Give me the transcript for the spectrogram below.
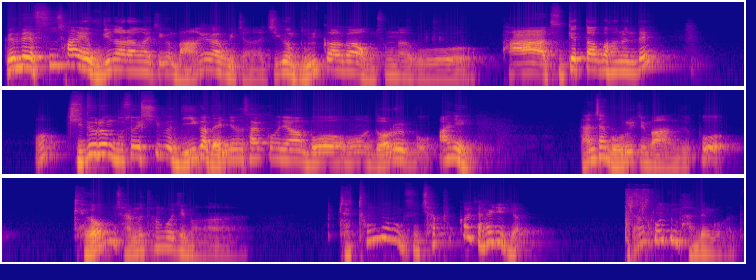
근데 후사에 우리나라가 지금 망해가고 있잖아요. 지금 물가가 엄청나고 다 죽겠다고 하는데 어? 지들은 무슨 씨발 네가 몇 년 살 거냐 뭐 어, 너를 뭐 아니 난 잘 모르지만 뭐 계엄 잘못한 거지만 대통령 무슨 체포까지 할 일이야? 난 그건 좀 반대인 것 같아.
